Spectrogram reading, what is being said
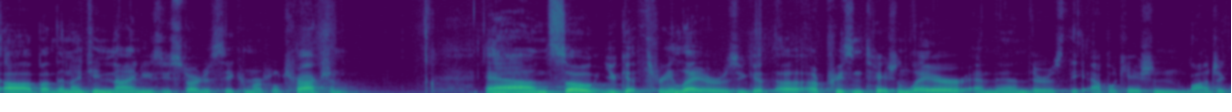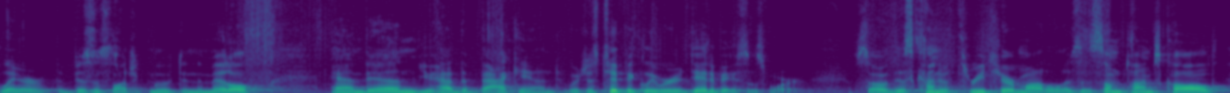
uh, by the 1990s you started to see commercial traction. And so you get three layers. You get a, a, presentation layer, and then there's the application logic layer. The business logic moved in the middle, and then you had the back end, which is typically where your databases were. So this kind of three-tier model, as it's sometimes called,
